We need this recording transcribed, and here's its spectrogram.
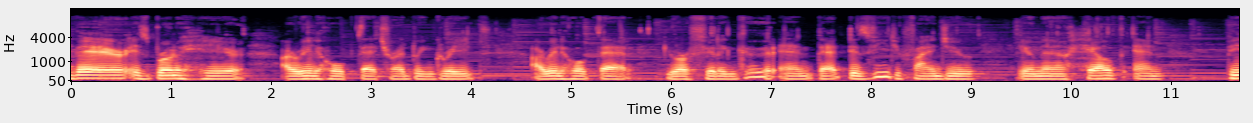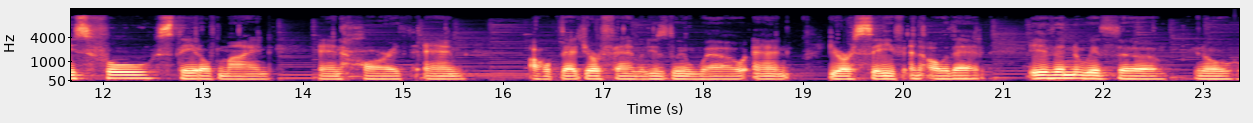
there, it's Bruno here. I really hope that you are doing great. I really hope that you are feeling good and that this video finds you in a health and peaceful state of mind and heart and I hope that your family is doing well and you're safe and all that even with uh, you know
